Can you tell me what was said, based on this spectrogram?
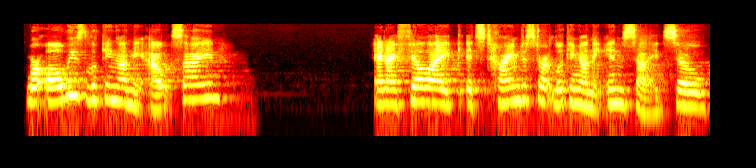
we're always looking on the outside and I feel like it's time to start looking on the inside. So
